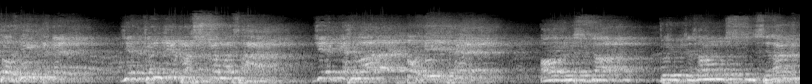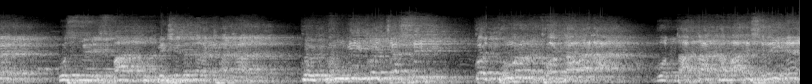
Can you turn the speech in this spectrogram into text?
तोहीद है, ये गंजे बख्श का मज़ाक ये गहवारा तोहीद है। और इसका जो इंतज़ाम सिलसिलात है उसमें इस बात को पेश नज़र रखा जाए, कोई भंगी, कोई चर्सी कोई धुआँ खोटा वाला, वो दाता का वारिस नहीं है।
